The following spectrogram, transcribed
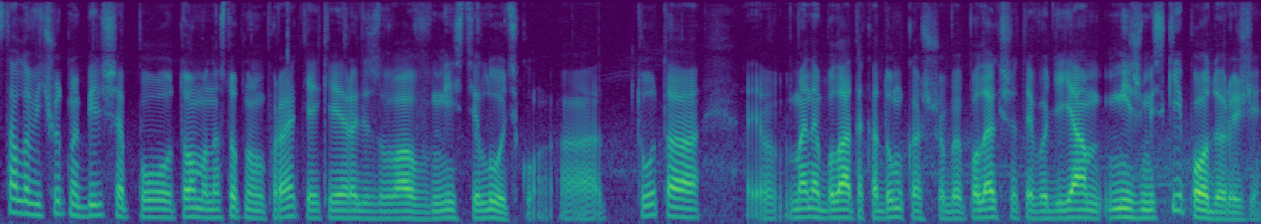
Стало відчутно більше по тому наступному проєкті, який я реалізував в місті Луцьку. Тут е, в мене була така думка, щоб полегшити водіям міжміські подорожі.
